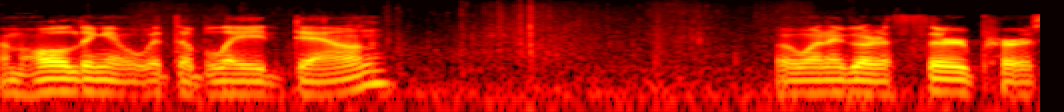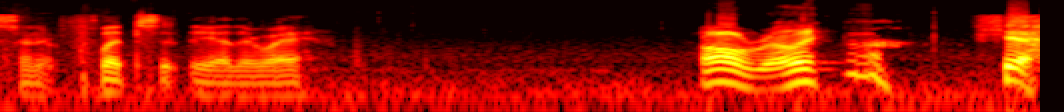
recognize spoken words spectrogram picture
I'm holding it with the blade down. But when I go to third person, it flips it the other way. Oh, really? Yeah.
